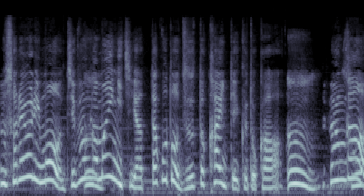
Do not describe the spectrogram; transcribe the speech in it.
もそれよりも自分が毎日やったことをずっと書いていくとか、うん、自分が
